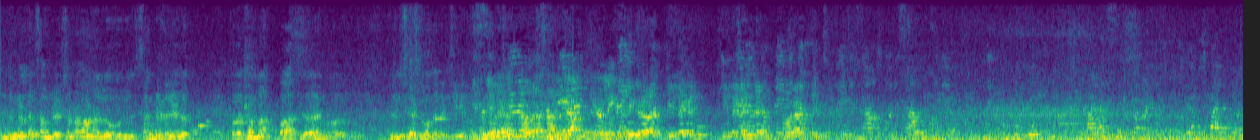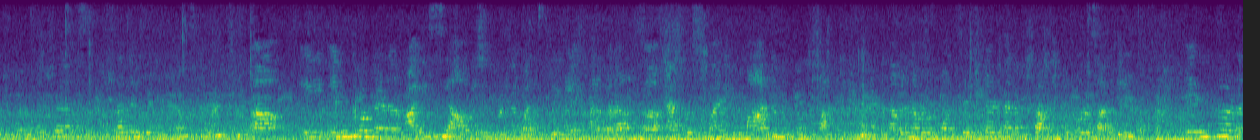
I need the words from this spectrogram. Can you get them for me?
നിങ്ങളുടെ സംരക്ഷണമാണല്ലോ ഒരു സംഘടനയുടെ പ്രഥമ ബാധ്യത എന്ന് പറയുന്നത്. തീർച്ചയായിട്ടും അങ്ങനെ ചെയ്യണം തിലകൻ തിലകൻ തിലകന്റെ ഒരാൾ തെറ്റ് വരുന്ന ഒരു സാഹചര്യം നിൽക്കുമ്പോൾ പോലും പല സിനിമകളിലും പല പ്രൊജക്ടുകളും ഈ എന്തുകൊണ്ടാണ് ഐ സി ആവശ്യപ്പെടുന്ന പല സ്ത്രീകളെയും പല പല ആക്ട്രസ്മാരെയും മാറ്റി നിർത്തുന്ന സാഹചര്യങ്ങളുണ്ട് അവർ നമ്മൾ കോൺഫിഡൻഷ്യലായിട്ട് തന്നെ പറഞ്ഞിട്ടുള്ള സാഹചര്യമുണ്ട് എന്താണ്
